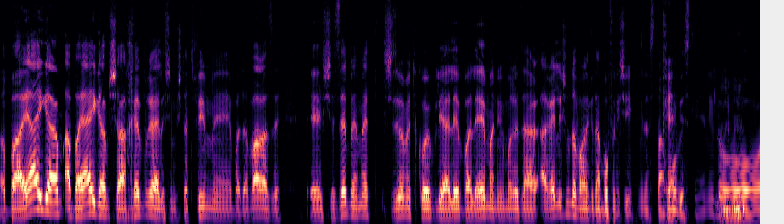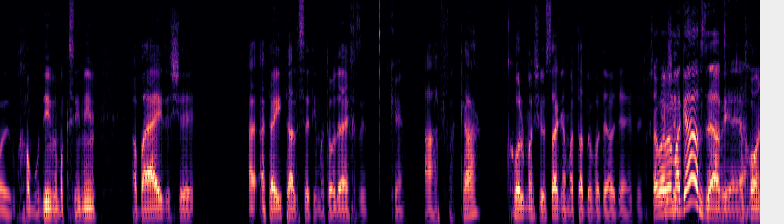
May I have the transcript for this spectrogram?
הבעיה היא גם, הבעיה היא גם שהחבר'ה האלה שמשתתפים uh, בדבר הזה, uh, שזה באמת, שזה באמת כואב לי הלב עליהם, אני אומר את זה, הרי אין לי שום דבר נגדם באופן אישי, מן הסתם, כן. obviously, אני לא, הם חמודים ומקסימים. הבעיה היא זה שאתה היית על סטים, אתה יודע איך זה. כן. ההפקה, כל מה שהיא עושה, גם אתה בוודאי יודע את זה. עכשיו הוא במג"ב זה אבי היה. נכון,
